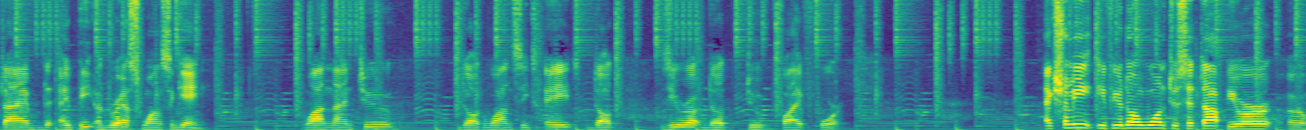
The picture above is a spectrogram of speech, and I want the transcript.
type the IP address once again 192.168.0.254 actually if you don't want to set up your uh,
